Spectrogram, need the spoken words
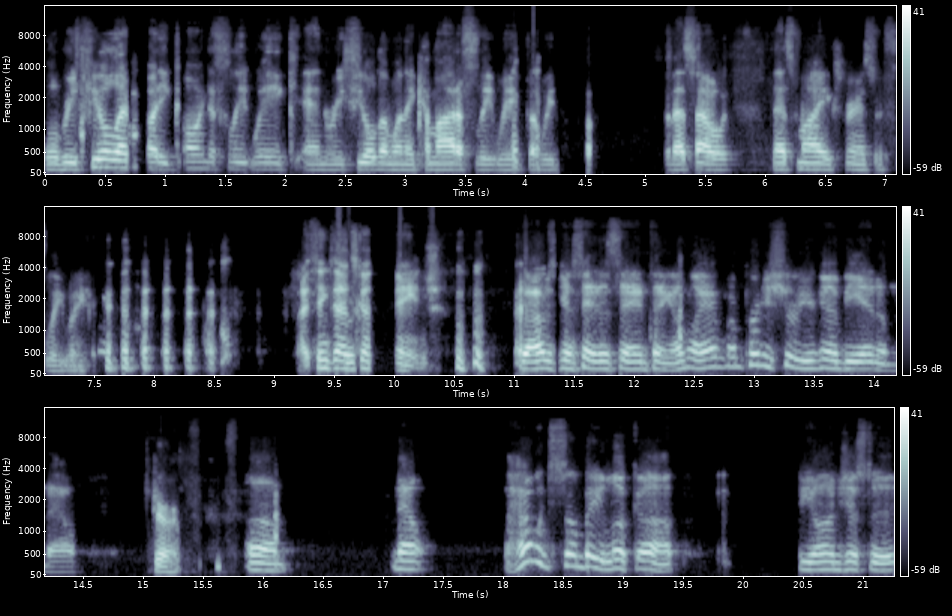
we'll refuel everybody going to Fleet Week and refuel them when they come out of Fleet Week, but we, so that's how, that's my experience with Fleet Week. I think that's going to change. I was going to say the same thing. I'm like, I'm pretty sure you're going to be in them now. Sure. Um, now, how would somebody look up beyond just a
